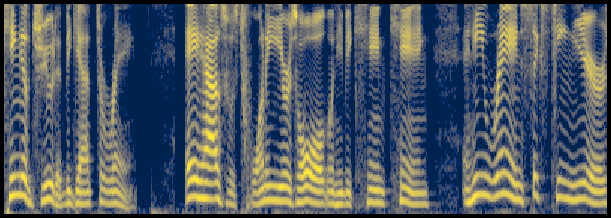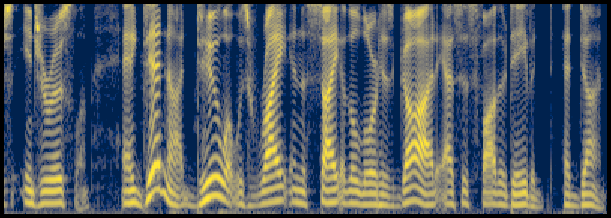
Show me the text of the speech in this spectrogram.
king of Judah, began to reign. Ahaz was 20 years old when he became king, and he reigned 16 years in Jerusalem. And he did not do what was right in the sight of the Lord his God, as his father David had done.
